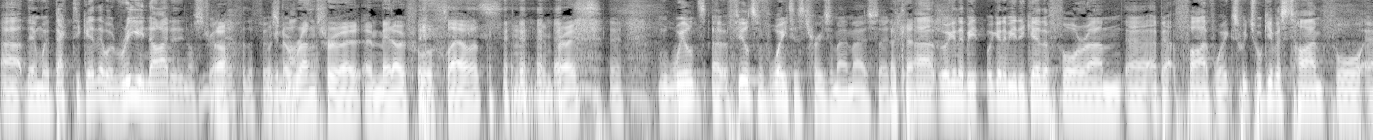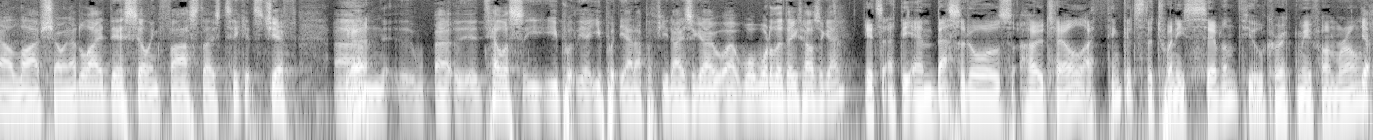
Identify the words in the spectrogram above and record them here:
Uh, then we're back together. We're reunited in Australia Oh, for the 1st we're going to run through a, a meadow full of flowers and embrace. Fields, uh, fields of wheat, as Theresa May said. Okay. Uh, we're going to be we're going to be together for um, uh, about five weeks, which will give us time for our live show in Adelaide. They're selling fast those tickets, Jeff. Um, uh, tell us you- you put the you put the ad up a few days ago. Uh, what, what are the details again? It's at the Ambassadors Hotel. I think it's the 27th. You'll correct me if I'm wrong. Yep.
